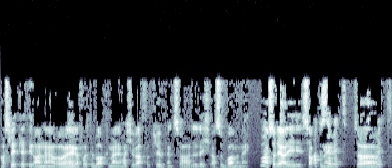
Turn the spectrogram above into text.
har slitt litt, grann, og jeg har fått tilbakemelding. Har ikke vært for klubben, så hadde det ikke vært så bra med meg. Ja. Altså Det har de sagt til meg. Absolutt.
